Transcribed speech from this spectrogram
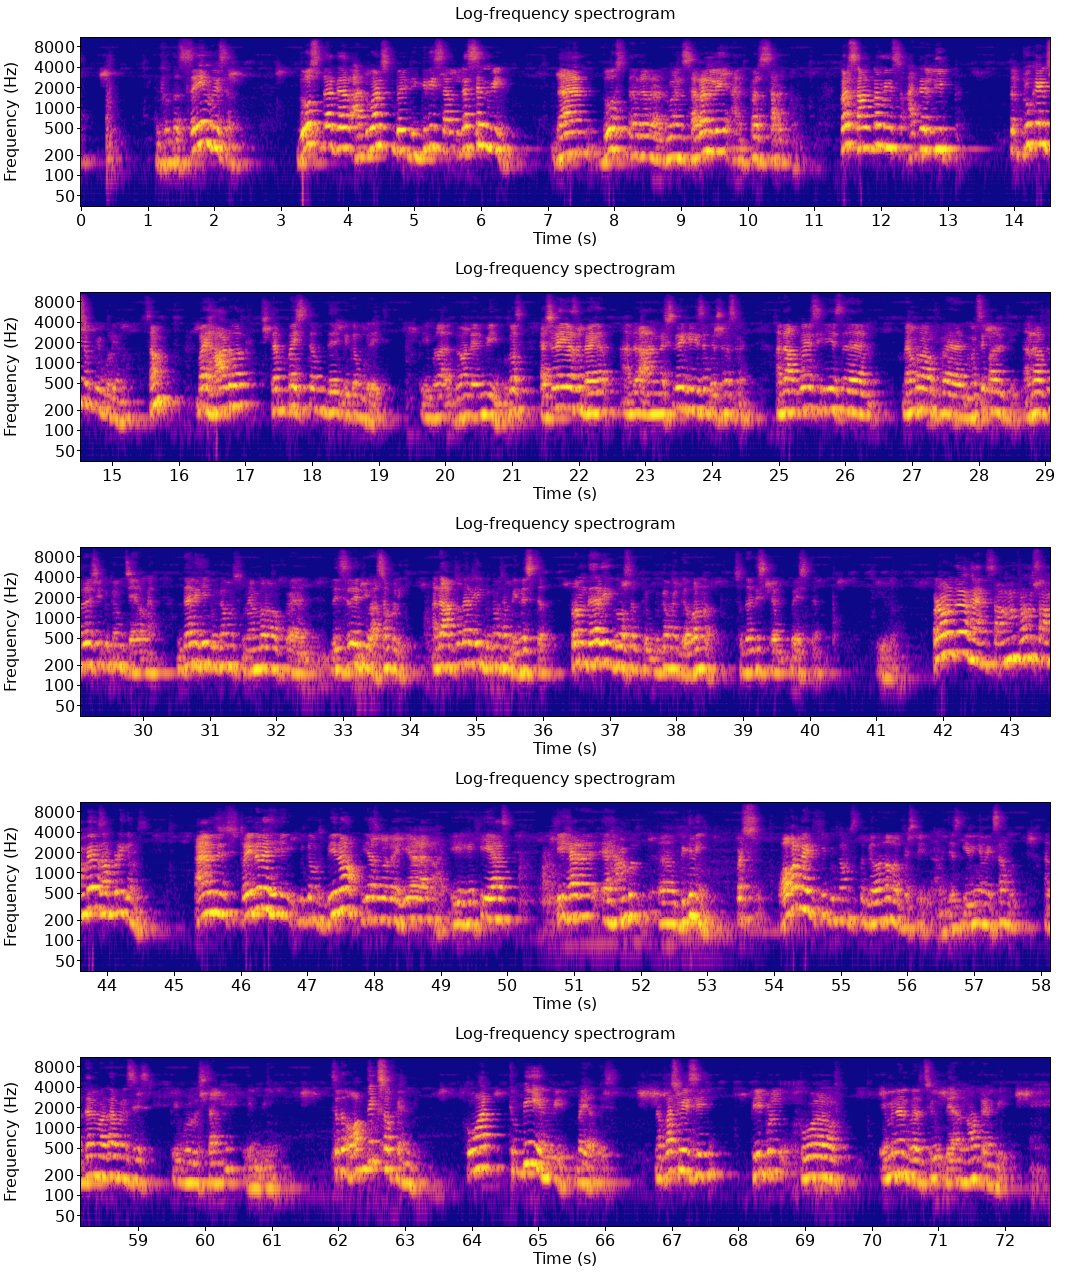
And for the same reason, those that are advanced by degrees are less envied than those that are advanced suddenly and per saltum. Per saltum is at a leap. There are two kinds of people, you know. Some by hard work, step by step, they become great. People are, don't envy him because yesterday he was a beggar and, uh, and next day he is a businessman and afterwards he is a member of a municipality and after that he becomes chairman. Then he becomes member of legislative assembly and after that he becomes a minister. From there he goes to become a governor. So that is step by step. But on the other hand, some, from somewhere somebody comes and straight away he becomes know he has got a, he had a, he, he has he had a, a humble uh, beginning. But overnight he becomes the governor of a state. I'm just giving an example. And then what happens is people will start envying. So the objects of envy who are to be envied by others. Now first we see people who are of eminent virtue they are not envied.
